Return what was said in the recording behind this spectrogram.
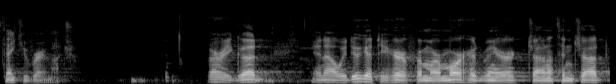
Thank you very much. Very good. And now we do get to hear from our Moorhead Mayor, Johnathan Judd.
